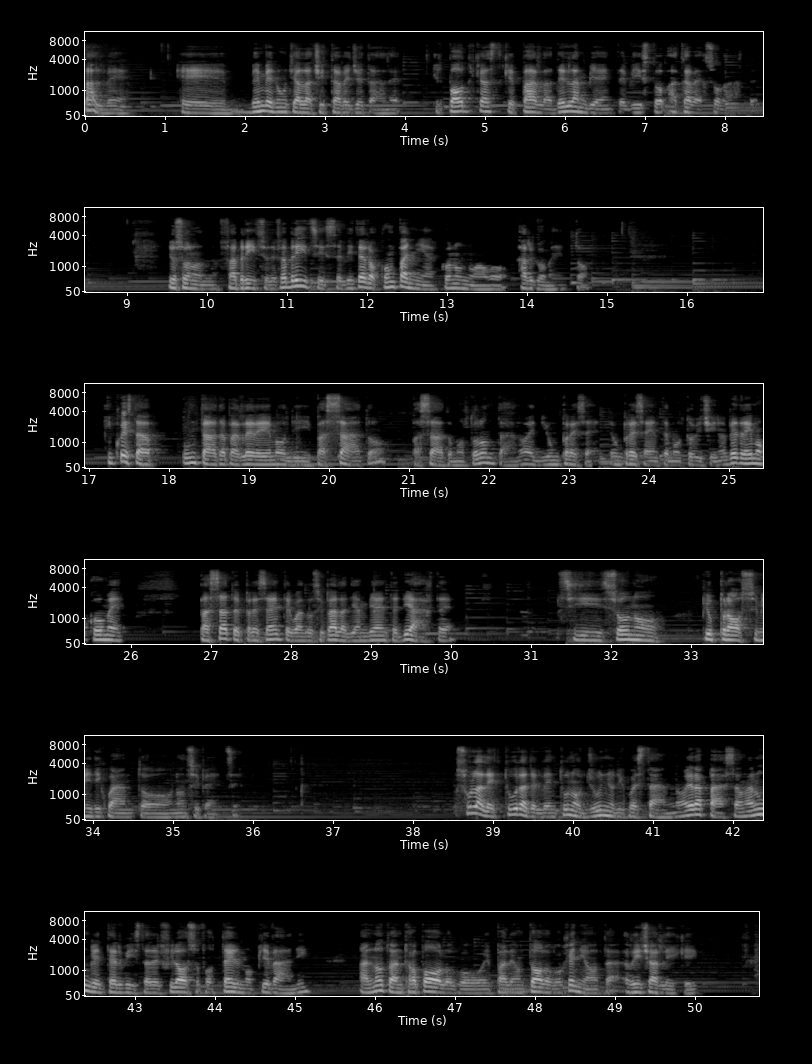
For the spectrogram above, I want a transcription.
Salve e benvenuti alla Città Vegetale, il podcast che parla dell'ambiente visto attraverso l'arte. Io sono Fabrizio De Fabrizis e vi terrò compagnia con un nuovo argomento. In questa puntata parleremo di passato, passato molto lontano, e di un presente, un presente molto vicino e vedremo come passato e presente quando si parla di ambiente e di arte si sono più prossimi di quanto non si pensi. Sulla lettura del 21 giugno di quest'anno era apparsa una lunga intervista del filosofo Telmo Pievani al noto antropologo e paleontologo kenyota Richard Leakey,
